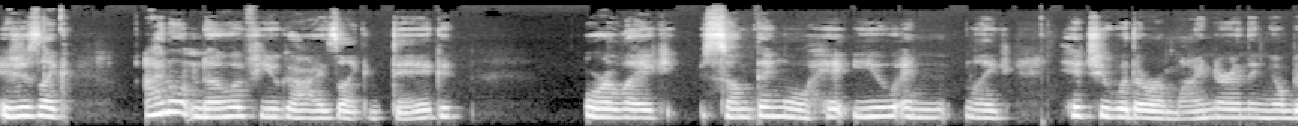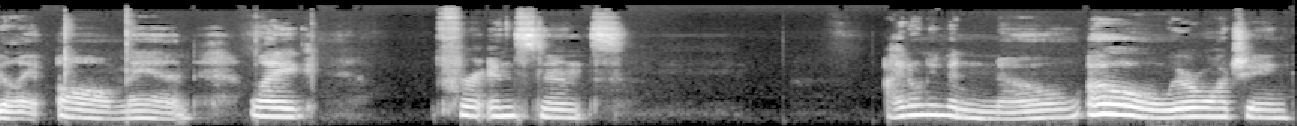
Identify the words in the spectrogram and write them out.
It's just like I don't know if you guys like dig or like something will hit you and like hit you with a reminder and then you'll be like, "Oh man." Like for instance, I don't even know. Oh, we were watching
